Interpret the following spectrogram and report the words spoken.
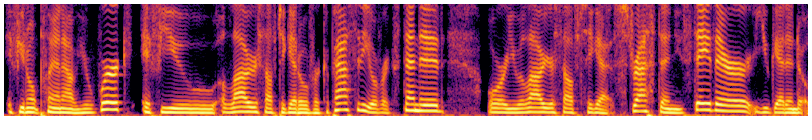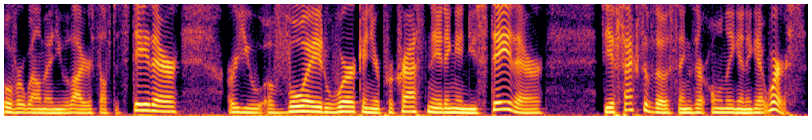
if you don't plan out your work, if you allow yourself to get over capacity, overextended, or you allow yourself to get stressed and you stay there, you get into overwhelm and you allow yourself to stay there, or you avoid work and you're procrastinating and you stay there, the effects of those things are only going to get worse.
